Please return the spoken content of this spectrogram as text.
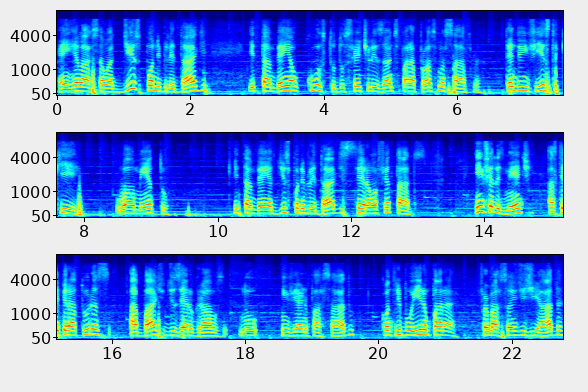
é em relação à disponibilidade e também ao custo dos fertilizantes para a próxima safra, tendo em vista que o aumento e também a disponibilidade serão afetados. Infelizmente, as temperaturas abaixo de zero graus no inverno passado contribuíram para formações de geada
